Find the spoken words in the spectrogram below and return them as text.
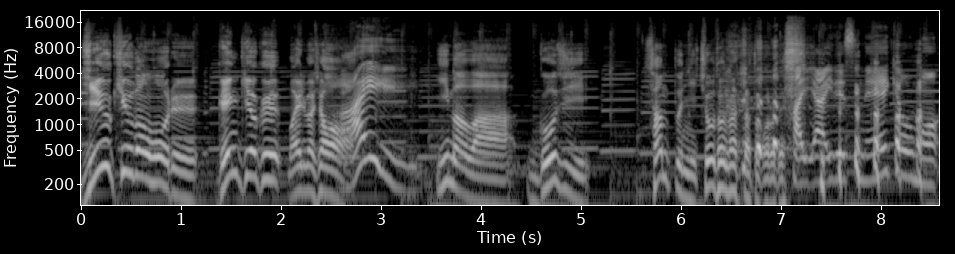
19番ホール元気よく参りましょう、はい。今は5時3分にちょうどなったところです。早いですね今日も。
